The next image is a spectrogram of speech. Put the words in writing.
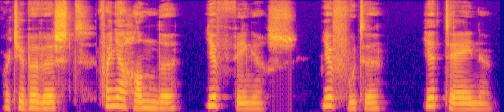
Word je bewust van je handen, je vingers, je voeten, je tenen.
